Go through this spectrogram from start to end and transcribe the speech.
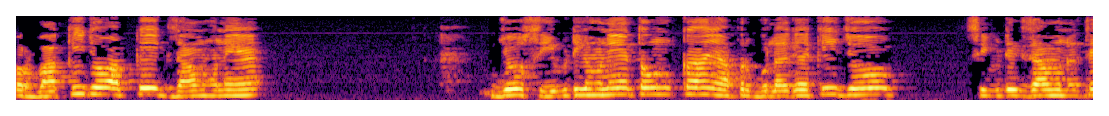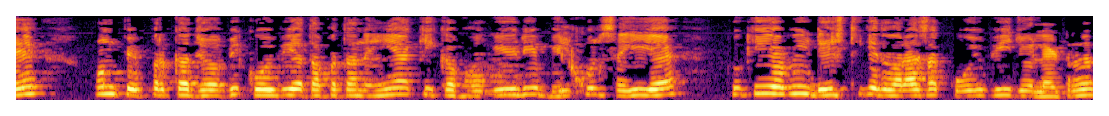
और बाकी जो आपके एग्ज़ाम होने हैं, जो सीबीटी होने हैं तो उनका यहाँ पर बोला गया कि जो सीबीटी एग्ज़ाम होने थे, उन पेपर का जो अभी कोई भी अता पता नहीं है कि कब होगी। और ये बिल्कुल सही है, क्योंकि अभी डीएसटी के द्वारा ऐसा कोई भी जो लेटर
